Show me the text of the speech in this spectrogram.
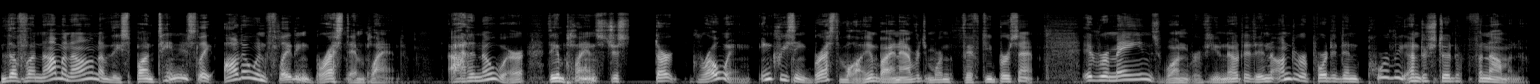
the phenomenon of the spontaneously auto-inflating breast implant. Out of nowhere, the implants just start growing, increasing breast volume by an average of more than 50%. It remains, one review noted, an underreported and poorly understood phenomenon.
